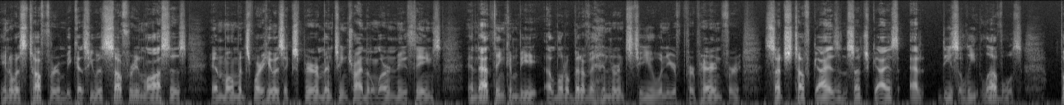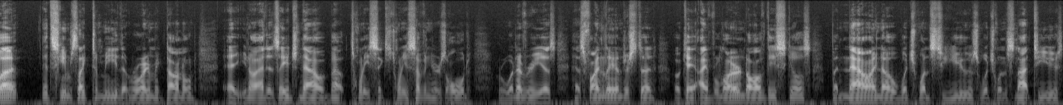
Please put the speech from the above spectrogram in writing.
and it was tough for him because he was suffering losses in moments where he was experimenting, trying to learn new things, and that thing can be a little bit of a hindrance to you when you're preparing for such tough guys and such guys at these elite levels. But it seems like to me that Rory MacDonald, you know, at his age now, about 26, 27 years old, or whatever he is, has finally understood, okay, I've learned all of these skills, but now I know which ones to use, which ones not to use,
